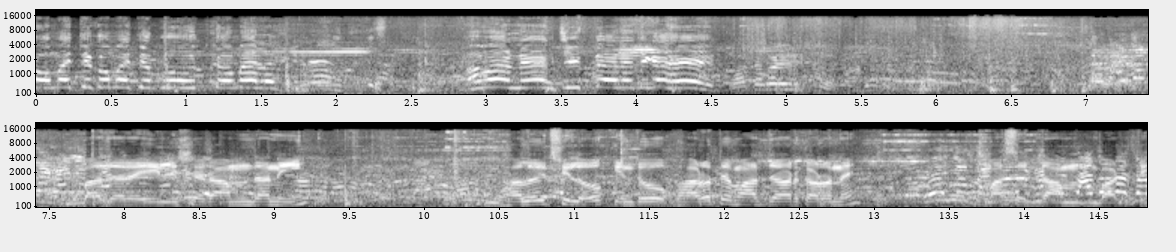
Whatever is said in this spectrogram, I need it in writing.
কমাইতে কমাইতে বহুত কমাইলাম আমার নেন। জিতবেন এদিকে হে বাজারে ইলিশের আমদানি ভালোই ছিল কিন্তু ভারতে মাছ যাওয়ার কারণে মাছের দাম বাড়তি।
